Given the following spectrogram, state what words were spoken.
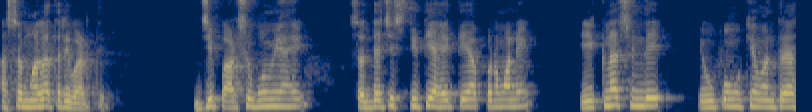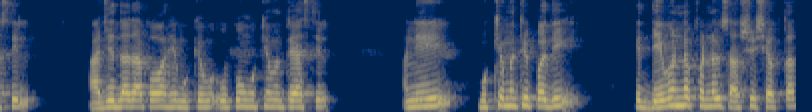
असं मला तरी वाटते. जी पार्श्वभूमी आहे सध्याची स्थिती आहे त्याप्रमाणे एकनाथ शिंदे हे उपमुख्यमंत्री असतील अजितदादा पवार हे मुख्य उपमुख्यमंत्री असतील आणि मुख्यमंत्रीपदी हे देवेंद्र फडणवीस असू शकतात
